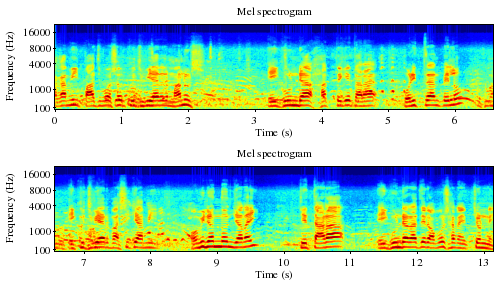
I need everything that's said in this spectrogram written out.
আগামী পাঁচ বছর কুচবিহারের মানুষ এই গুন্ডার হাত থেকে তারা পরিত্রাণ পেল। এই কুচবিহারবাসীকে আমি অভিনন্দন জানাই যে তারা এই গুন্ডারাজের অবসানের জন্যে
